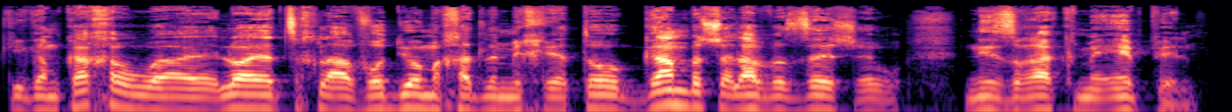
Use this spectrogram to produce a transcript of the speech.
כי גם ככה הוא אה, לא היה צריך לעבוד יום אחד למחייתו, גם בשלב הזה שהוא נזרק מאפל.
